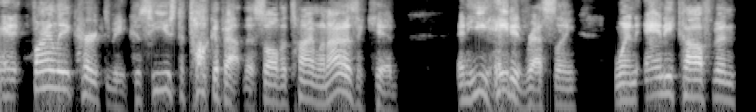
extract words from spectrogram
And it finally occurred to me because he used to talk about this all the time when I was a kid, and he hated wrestling when Andy Kaufman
